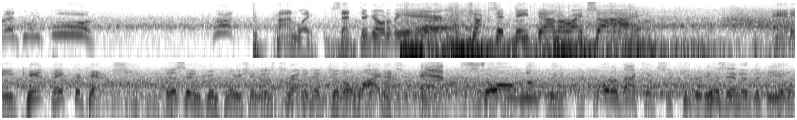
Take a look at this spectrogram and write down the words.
Red 24. Conley set to go to the air. Chucks it deep down the right side. And he can't make the catch. This incompletion is credited to the wideout. Absolutely. The quarterback executed his end of the deal.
